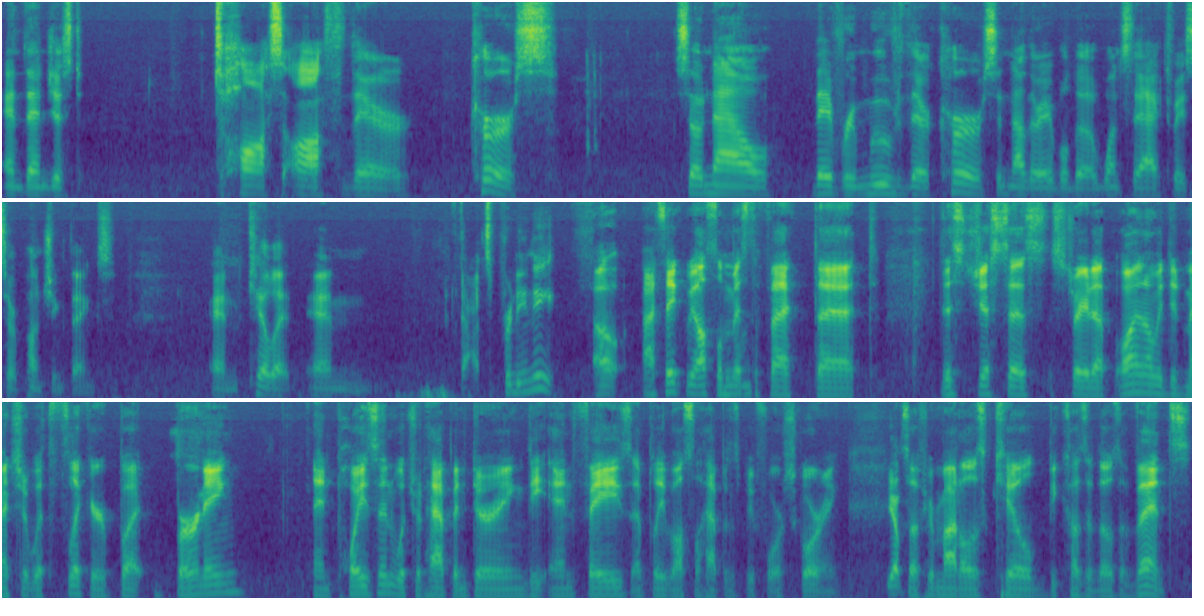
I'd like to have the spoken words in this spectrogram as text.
and then just toss off their curse. So now they've removed their curse, and now they're able to, once they activate, start punching things and kill it. And that's pretty neat. Oh, I think we also missed the fact that this just says straight up. Well, I know we did mention it with flicker, but burning and poison, which would happen during the end phase, I believe also happens before scoring. Yep. So if your model is killed because of those events,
